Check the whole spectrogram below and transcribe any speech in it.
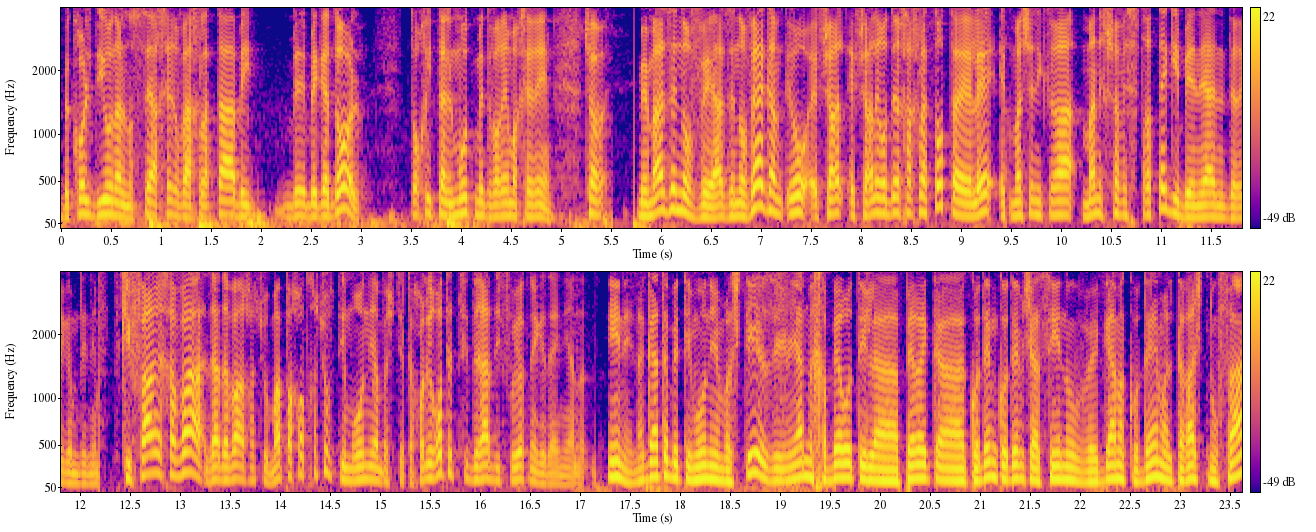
בכל דיון על נושא אחר והחלטה בגדול. תוך התעלמות מדברים אחרים. עכשיו, ממה זה נובע? זה נובע גם, תראו, אפשר, אפשר לראות דרך ההחלטות האלה את מה שנקרא, מה נחשב אסטרטגי בעיני הדרג המדיני. תקיפה רחבה, זה הדבר החשוב. מה פחות חשוב? תמרון יבשתי. אתה יכול לראות את סדרי העדיפויות נגד העניין הזה. הנה, נגעת בתמרון יבשתי, זה מיד מחבר אותי לפרק הקודם-קודם שעשינו, וגם הקודם, על תר"ש תנופה.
